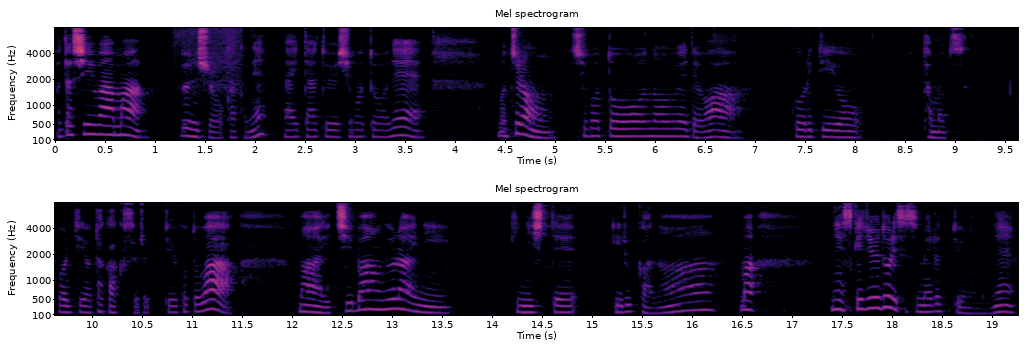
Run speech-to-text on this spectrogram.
私はまあ文章を書くねライターという仕事でもちろん仕事の上ではクオリティを保つクオリティを高くするっていうことはまあ一番ぐらいに気にしているかな。まあねスケジュール通り進めるっていうのもね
